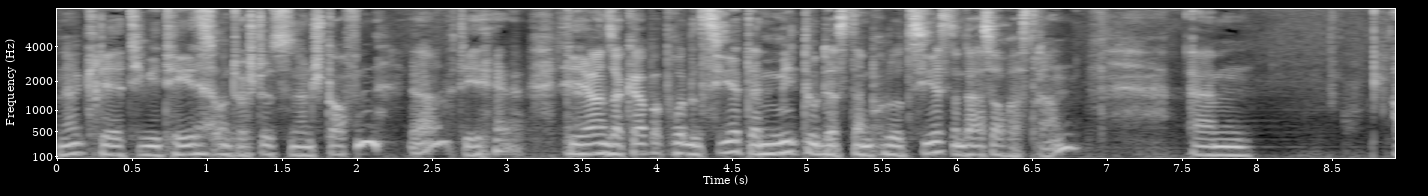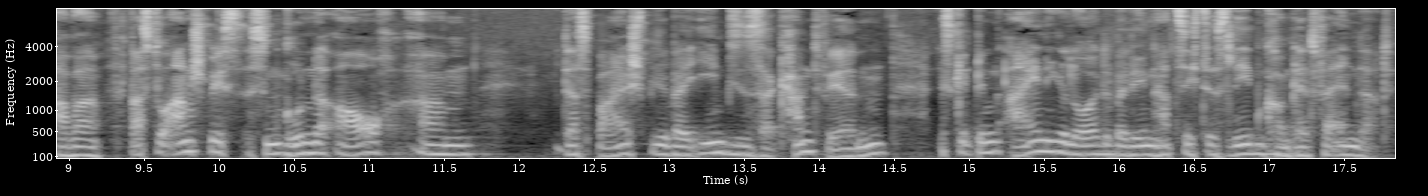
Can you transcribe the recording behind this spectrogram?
ne, kreativitätsunterstützenden Stoffen, ja, die, die ja. unser Körper produziert, damit du das dann produzierst. Und da ist auch was dran. Ähm, aber was du ansprichst, ist im Grunde auch ähm, das Beispiel bei ihm, dieses Erkanntwerden. Es gibt eben einige Leute, bei denen hat sich das Leben komplett verändert.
